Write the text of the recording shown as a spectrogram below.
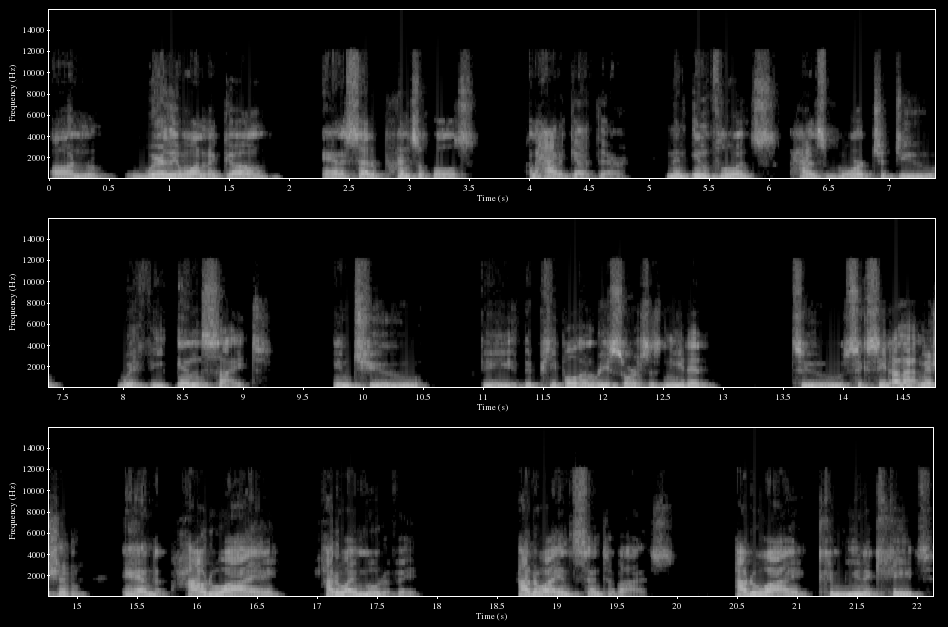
on where they want to go and a set of principles on how to get there. And then influence has more to do with the insight into the the people and resources needed to succeed on that mission and how do I how do I motivate? How do I incentivize? How do I communicate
